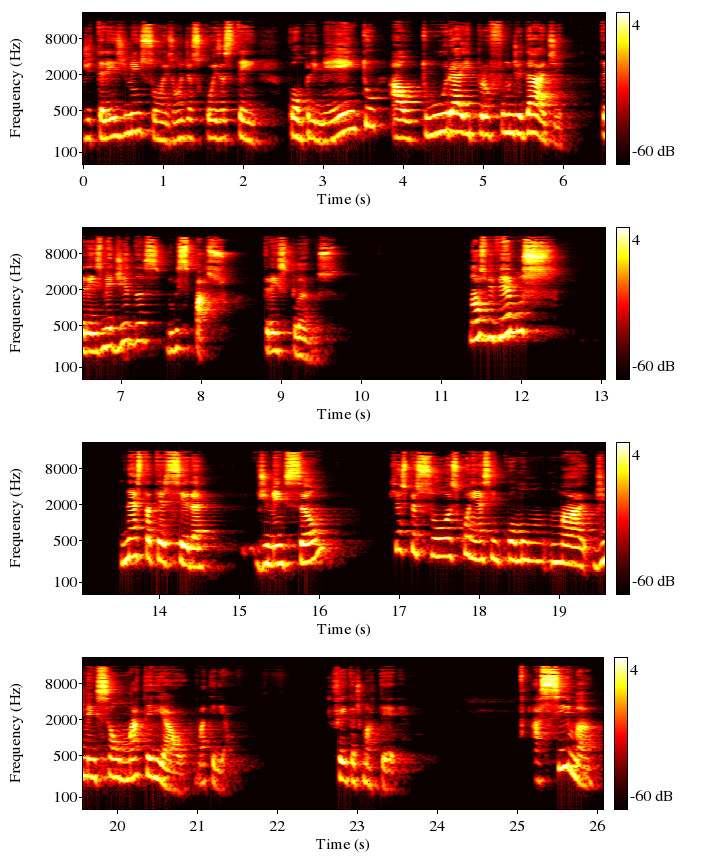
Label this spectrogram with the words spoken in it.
de três dimensões, onde as coisas têm comprimento, altura e profundidade, três medidas do espaço três planos. Nós vivemos nesta terceira dimensão que as pessoas conhecem como uma dimensão material, material, feita de matéria. Acima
